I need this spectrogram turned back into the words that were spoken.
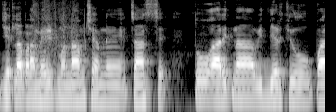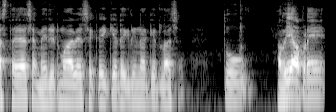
જેટલા પણ આ મેરિટમાં નામ છે, એમને ચાન્સ છે. તો આ રીતના વિદ્યાર્થીઓ પાસ થયા છે મેરિટમાં આવ્યા છે, કઈ કેટેગરીના કેટલા છે. તો હવે આપણે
